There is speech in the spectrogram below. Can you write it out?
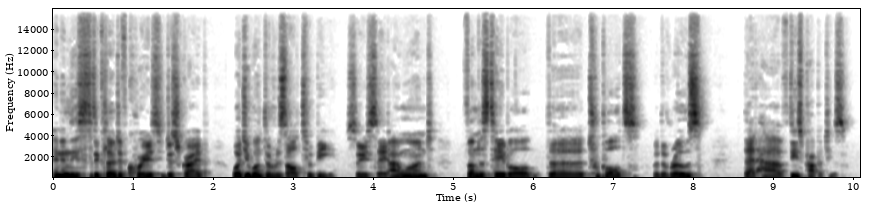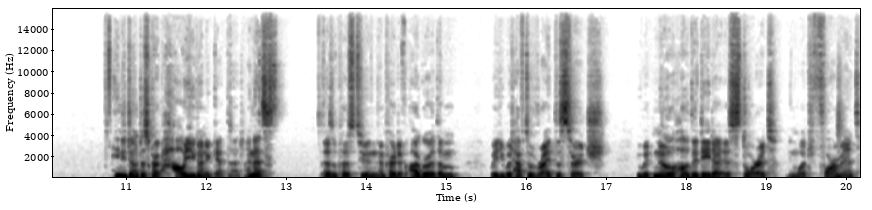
And in these declarative queries, you describe what you want the result to be. So you say, I want from this table the tuples or the rows that have these properties. And you don't describe how you're going to get that. And that's as opposed to an imperative algorithm where you would have to write the search you would know how the data is stored, in what format,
